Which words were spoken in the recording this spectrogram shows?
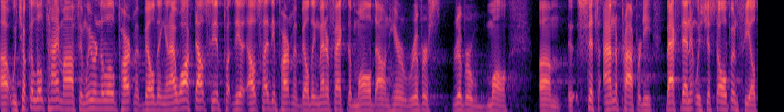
Uh, we took a little time off and we were in a little apartment building. And I walked outside the, outside the apartment building. Matter of fact, the mall down here, River, River Mall, um, sits on the property. Back then it was just an open field.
